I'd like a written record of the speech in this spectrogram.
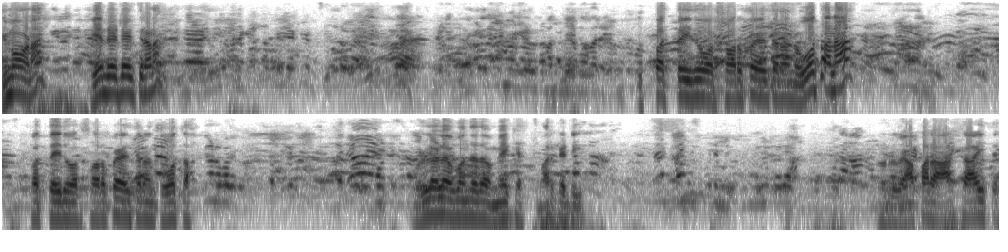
ನಿಮ್ಮ ಅಣ್ಣ ಏನ್ ರೇಟ್ ಹೇಳ್ತೀರಣ್ಣ? ಇಪ್ಪತ್ತೈದು ಸಾವಿರ ರೂಪಾಯಿ ಹೇಳ್ತಾರ ಓತಾನ ಇಪ್ಪತ್ತೈದುವರೆ ಸಾವಿರ ರೂಪಾಯಿ ಹೇಳ್ತಾರಂತ ಓತ ಒಳ್ಳೊಳ್ಳೆ ಬಂದದ ಮೇಕೆ ಮಾರ್ಕೆಟಿಗೆ. ನೋಡ್ರಿ, ವ್ಯಾಪಾರ ಆಗ್ತಾ ಐತೆ.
